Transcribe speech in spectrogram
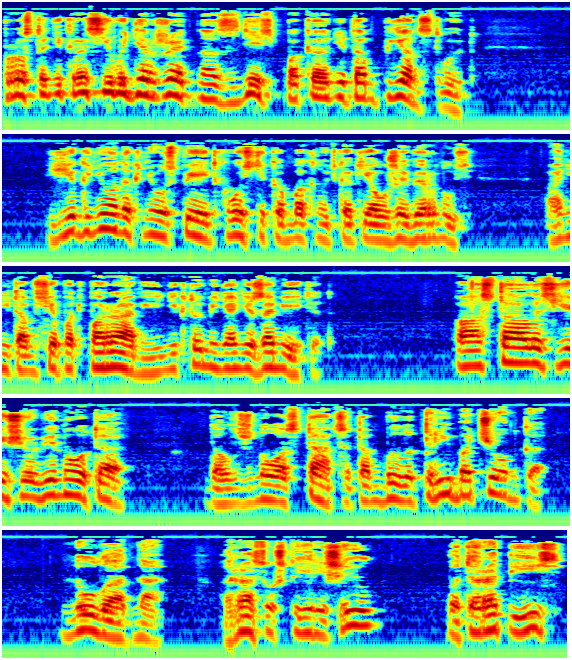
Просто некрасиво держать нас здесь, пока они там пьянствуют. Ягненок не успеет хвостиком махнуть, как я уже вернусь. Они там все под парами, и никто меня не заметит. А осталось еще вино-то. Должно остаться, там было три бочонка. Ну ладно, раз уж ты решил, Поторопись.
